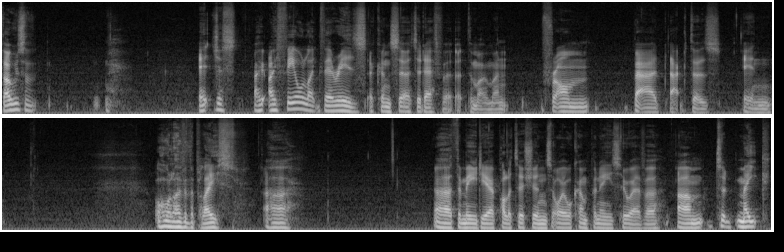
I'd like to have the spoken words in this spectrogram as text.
those are it just I, I feel like there is a concerted effort at the moment from bad actors in all over the place uh, uh, the media politicians oil companies whoever um, to make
